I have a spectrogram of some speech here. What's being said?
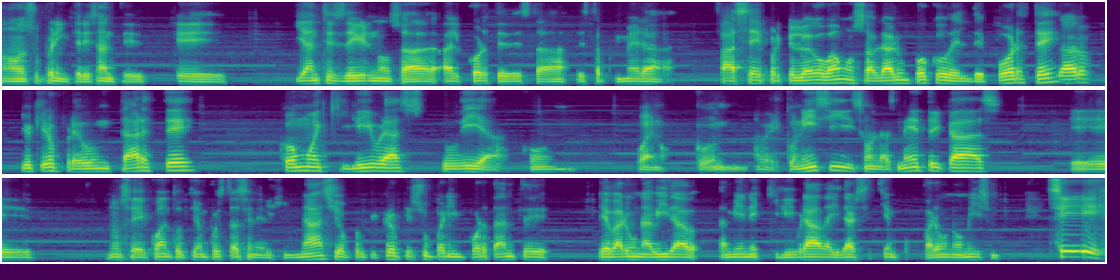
No, súper interesante. Eh, y antes de irnos al corte de esta, de esta primera fase, porque luego vamos a hablar un poco del deporte. Claro. Yo quiero preguntarte cómo equilibras tu día con, bueno, con, a ver, con Easy son las métricas, eh, no sé cuánto tiempo estás en el gimnasio, porque creo que es súper importante llevar una vida también equilibrada y darse tiempo para uno mismo. Sí,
